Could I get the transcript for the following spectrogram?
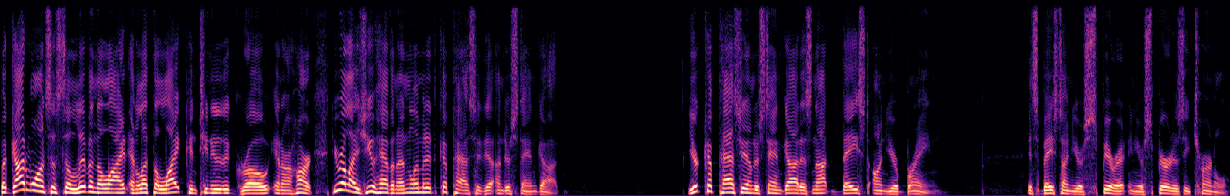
But God wants us to live in the light and let the light continue to grow in our heart. Do you realize you have an unlimited capacity to understand God? Your capacity to understand God is not based on your brain, it's based on your spirit, and your spirit is eternal.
